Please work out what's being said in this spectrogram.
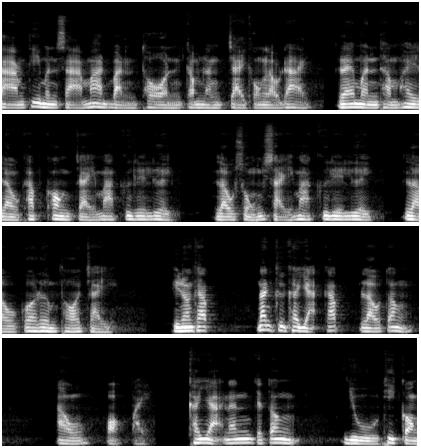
ตามที่มันสามารถบั่นทอนกำลังใจของเราได้ และมันทำให้เราคับข้องใจมากขึ้นเรื่อยๆ เราสงสัยมากขึ้นเรื่อยๆ เราก็เริ่มท้อใจ พี่น้องครับ นั่นคือขยะครับ เราต้องเอาออกไป ขยะนั้นจะต้องอยู่ที่กอง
